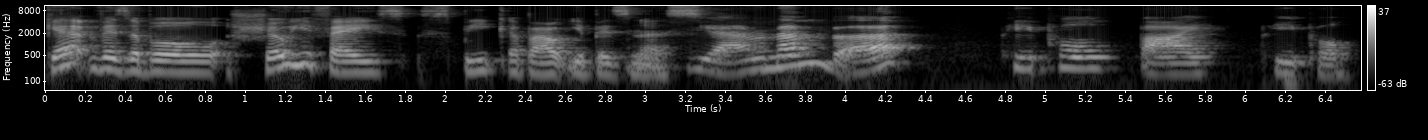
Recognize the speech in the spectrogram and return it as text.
get visible, show your face, speak about your business. Yeah, remember, people buy people.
